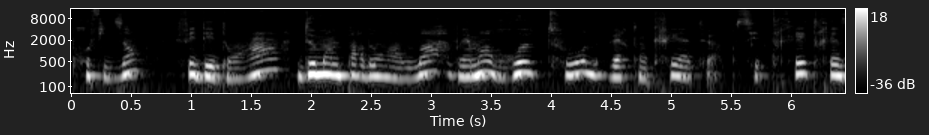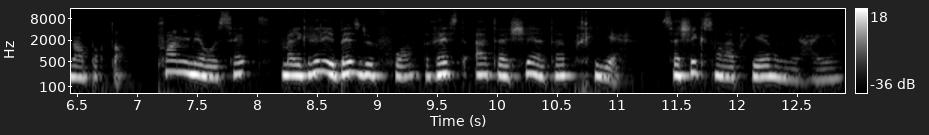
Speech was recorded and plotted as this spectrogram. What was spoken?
Profites-en. fais des doigts, demande pardon à Allah, vraiment retourne vers ton créateur. C'est très très important. Point numéro 7, malgré les baisses de foi, reste attaché à ta prière. Sachez que sans la prière, on n'est rien.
